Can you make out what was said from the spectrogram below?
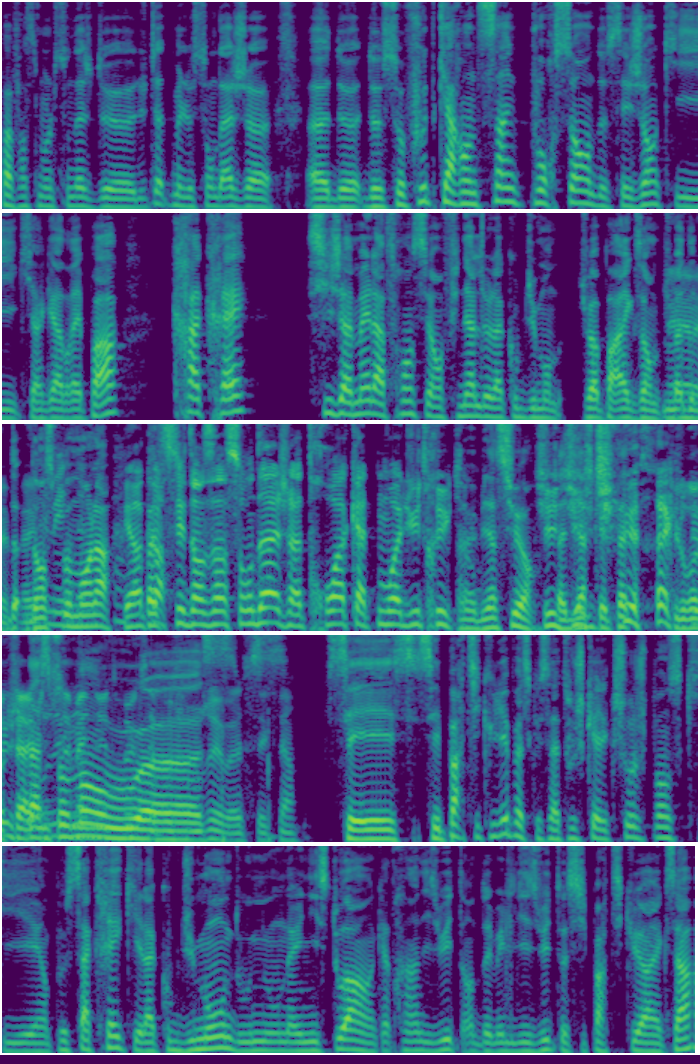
pas- forcément le sondage de- du chat mais le sondage euh, de, de SoFoot, 45% de ces gens qui qui regarderaient pas craqueraient si jamais la France est en finale de la Coupe du Monde. Tu vois par exemple, tu Ouais, vois, ouais, dans- bah dans ce moment-là. Et encore, c'est dans un sondage à 3-4 mois du truc. Mais bien sûr, Tu- c'est-à-dire que tu- à ce moment où, euh, c'est particulier parce que ça touche quelque chose, je pense, qui est un peu sacré, qui est la Coupe du Monde, où nous, on a une histoire en 98, en 2018 aussi particulière avec ça.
